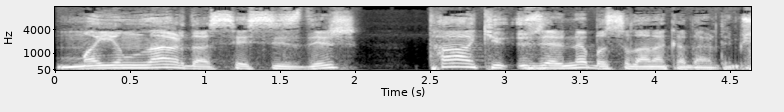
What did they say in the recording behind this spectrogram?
Mayınlar da sessizdir ta ki üzerine basılana kadar demiş.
